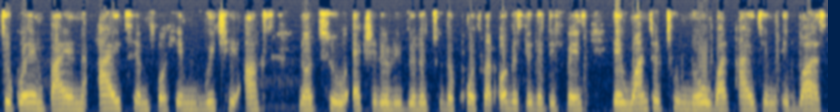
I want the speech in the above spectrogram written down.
to go and buy an item for him, which he asked not to actually reveal it to the court. But obviously, the defense, they wanted to know what item it was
